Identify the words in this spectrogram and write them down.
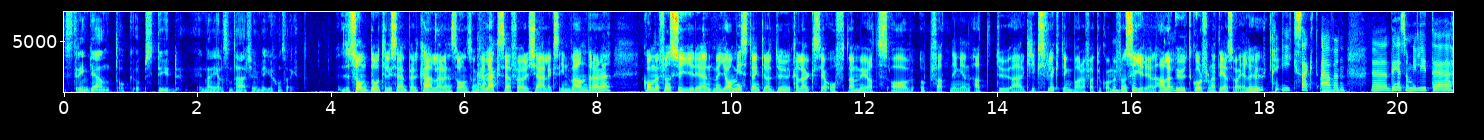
stringent och uppstyrd när det gäller sånt här så är det Migrationsverket. Som då till exempel kallar en sån som Galaxia för kärleksinvandrare. Kommer från Syrien, men jag misstänker att du Galaxia ofta möts av uppfattningen att du är krigsflykting bara för att du kommer från Syrien. Alla utgår från att det är så, eller hur? Exakt. Även eh, det som är lite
